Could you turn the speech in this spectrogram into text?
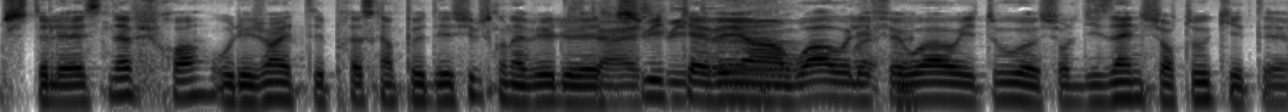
c'était le S9, je crois, où les gens étaient presque un peu déçus parce qu'on avait eu le C'était un S8 S8, qui avait un euh, waouh, ouais, l'effet ouais. waouh et tout, euh, sur le design surtout, qui était.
